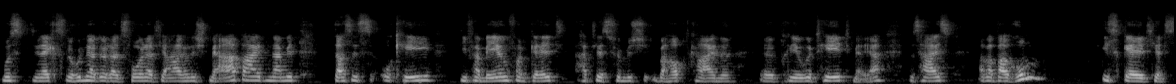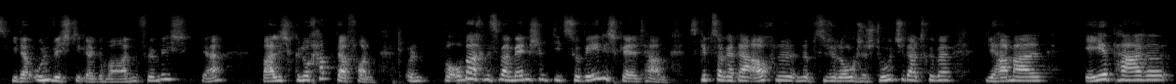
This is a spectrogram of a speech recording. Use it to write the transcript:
muss die nächsten 100 oder 200 Jahre nicht mehr arbeiten damit. Das ist okay. Die Vermehrung von Geld hat jetzt für mich überhaupt keine äh, Priorität mehr. Ja? Das heißt, aber warum ist Geld jetzt wieder unwichtiger geworden für mich? Ja? Weil ich genug habe davon. Und beobachten Sie mal Menschen, die zu wenig Geld haben. Es gibt sogar da auch eine, eine psychologische Studie darüber. Die haben mal Ehepaare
